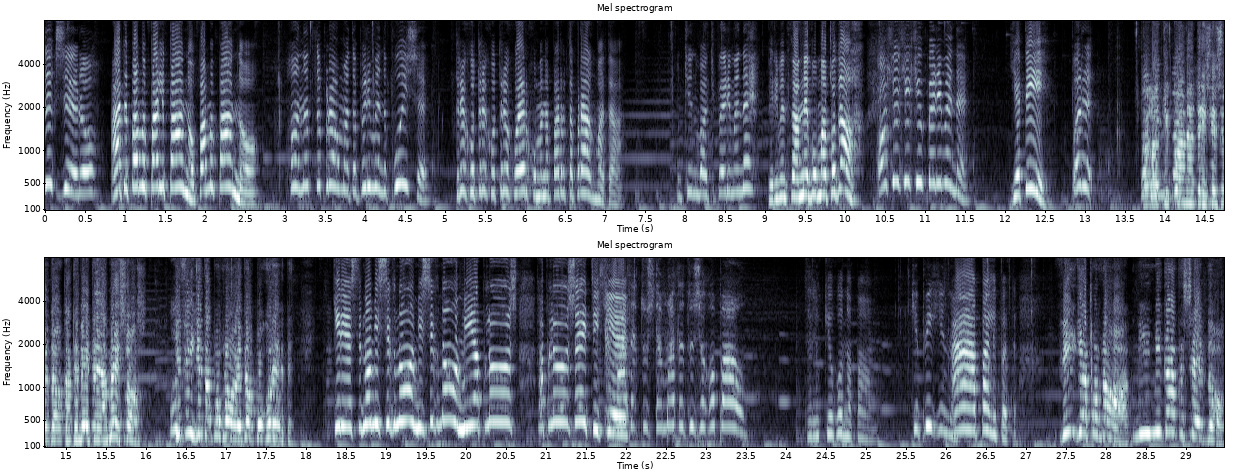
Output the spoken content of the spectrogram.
δεν ξέρω. Άντε πάμε πάλι πάνω, πάμε πάνω. Α, να τα πράγματα. Περίμενε, πού είσαι; Τρέχω, τρέχω, τρέχω, έρχομαι να πάρω τα πράγματα. Οκ, νουμπάκι, περίμενε. Περίμενε, θα ανέβουμε από εδώ. Όχι, όχι, όχι, περίμενε. Γιατί; Πάρε. Καλά τι κάνετε εσείς εδώ, κατεβείτε αμέσως! Και φύγετε από εδώ, εδώ απαγορεύεται! κύριε αστυνόμη, συγγνώμη, συγγνώμη. Απλώς απλώς έτυχε. Σταμάτα τους, σταμάτα τους, εγώ πάω. Θέλω κι εγώ να πάω. Και πήγαινα. Α, πάλι πέφτω. Φύγε από εδώ! Μην μη κάθεσαι εδώ!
